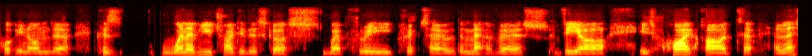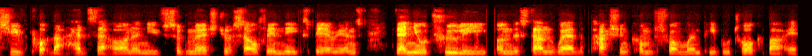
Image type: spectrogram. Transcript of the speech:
putting on the because whenever you try to discuss web3 crypto the metaverse vr it's quite hard to unless you've put that headset on and you've submerged yourself in the experience then you'll truly understand where the passion comes from when people talk about it.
